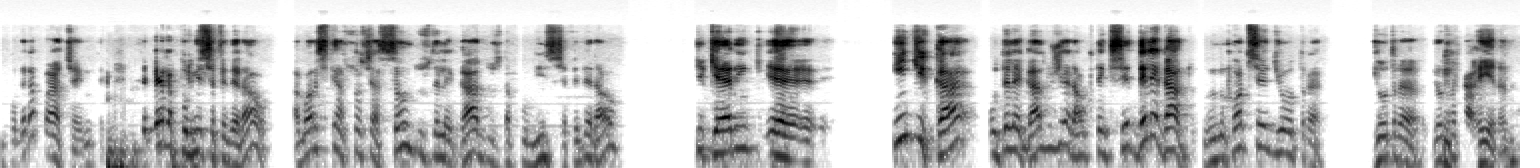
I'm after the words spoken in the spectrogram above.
Um poder à parte. Aí você pega a Polícia Federal, agora você tem a Associação dos Delegados da Polícia Federal que querem é, indicar o delegado geral, que tem que ser delegado, não pode ser de outra de outra, de outra carreira. Né?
